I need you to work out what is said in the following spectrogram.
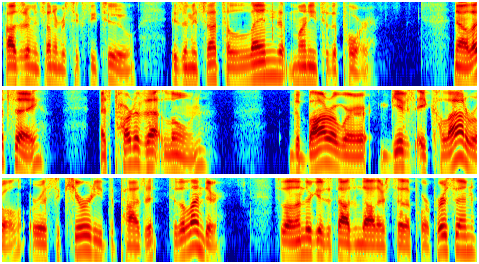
positive mitzvah number 62, is a mitzvah to lend money to the poor. Now, let's say, as part of that loan, the borrower gives a collateral or a security deposit to the lender. So the lender gives $1,000 to the poor person.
